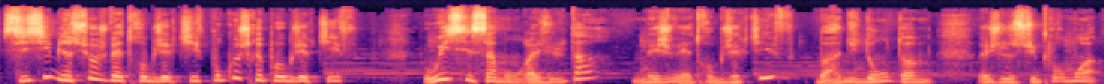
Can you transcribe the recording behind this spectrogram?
Si, si, bien sûr, je vais être objectif. Pourquoi je serais pas objectif? Oui, c'est ça mon résultat, mais je vais être objectif. Bah, dis donc, Tom, je le suis pour moi.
